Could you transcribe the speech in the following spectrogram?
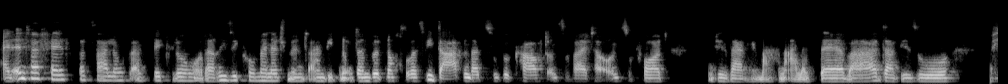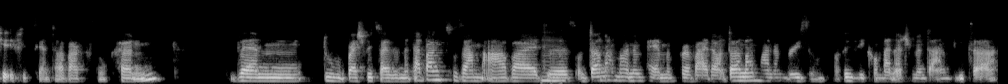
ein Interface zur Zahlungsentwicklung oder Risikomanagement anbieten und dann wird noch sowas wie Daten dazu gekauft und so weiter und so fort. Und wir sagen, wir machen alles selber, da wir so viel effizienter wachsen können. Wenn du beispielsweise mit einer Bank zusammenarbeitest mhm. und dann nochmal einem Payment Provider und dann nochmal einem Risikomanagement-Anbieter,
